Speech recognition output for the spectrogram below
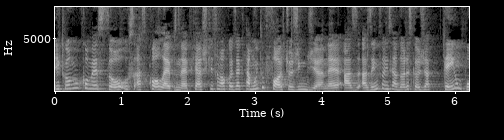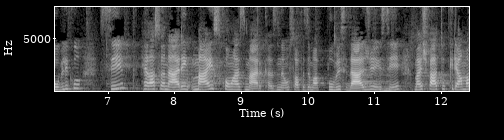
E como começou os, as collabs, né? Porque acho que isso é uma coisa que está muito forte hoje em dia, né? As, as influenciadoras que hoje já têm um público se relacionarem mais com as marcas, não só fazer uma publicidade uhum. em si, mas de fato criar uma,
